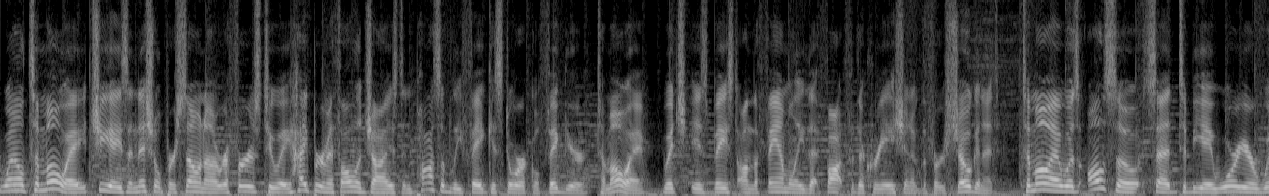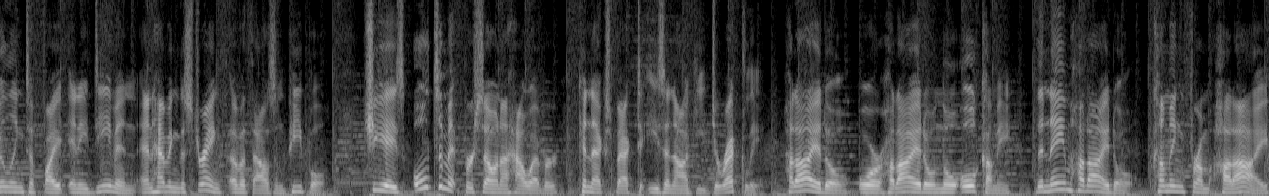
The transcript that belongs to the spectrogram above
while Tomoe, Chie's initial persona, refers to a hyper-mythologized and possibly fake historical figure, Tomoe, which is based on the family that fought for the creation of the first shogunate, Tomoe was also said to be a warrior willing to fight any demon and having the strength of a thousand people. Chie's ultimate persona, however, connects back to Izanagi directly. Haraido, or Haraido no Okami, the name Haraido, coming from Harai,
